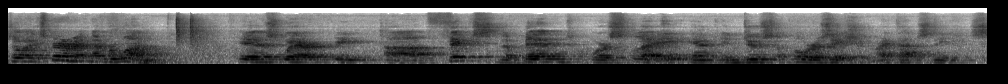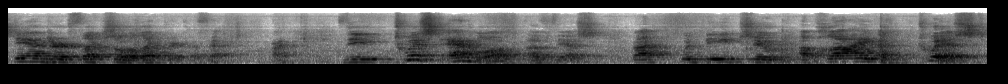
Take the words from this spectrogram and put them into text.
So experiment number one is where we uh, fix the bend or splay and induce a polarization, right? That's the standard flexoelectric effect, right? The twist analog of this, right, would be to apply a twist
